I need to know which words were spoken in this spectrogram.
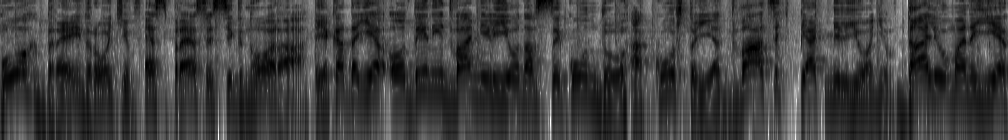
бог брейн ротів. Еспресо Сігнора, яка дає 1,2 мільйона в секунду, а коштує 25 мільйонів. Далі у мене є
